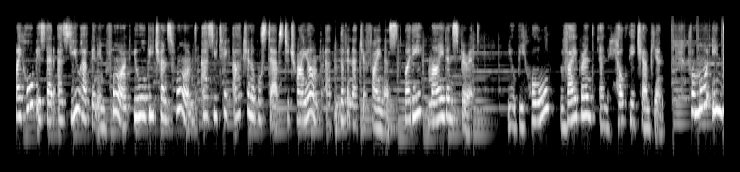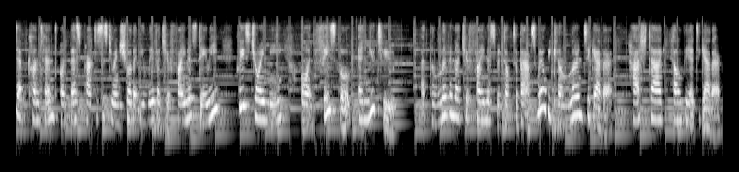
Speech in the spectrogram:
My hope is that as you have been informed, you will be transformed as you take actionable steps to triumph at living at your finest, body, mind, and spirit. You'll be whole, vibrant, and healthy champion. For more in depth content on best practices to ensure that you live at your finest daily, please join me on Facebook and YouTube at the Living at Your Finest with Dr. Babs, where we can learn together. Hashtag healthier together.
